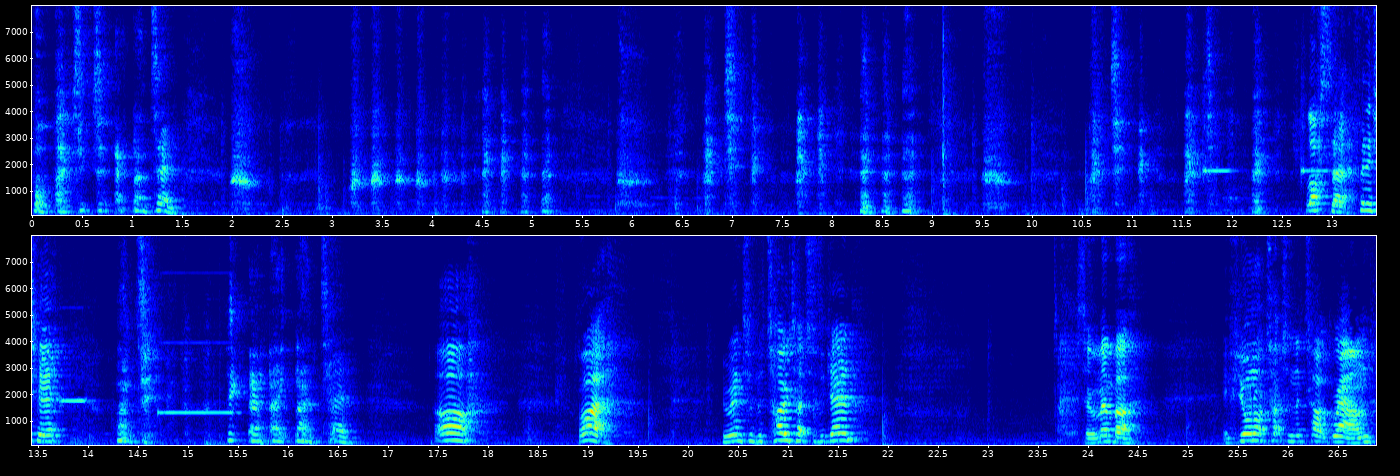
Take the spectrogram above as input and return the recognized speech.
four, five, six, seven, eight, nine, ten. Last set. Finish here. One, two, six, seven, eight, nine, ten. Oh, right. We're into the toe touches again. So remember, if you're not touching the toe ground,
